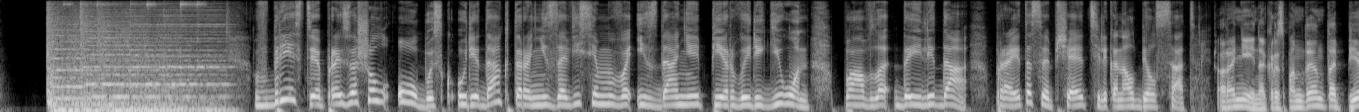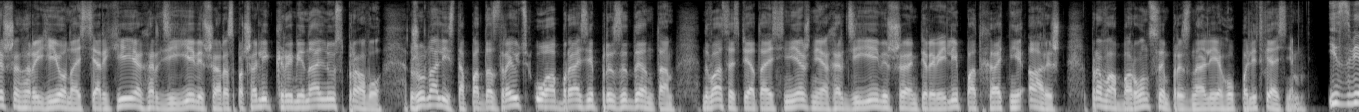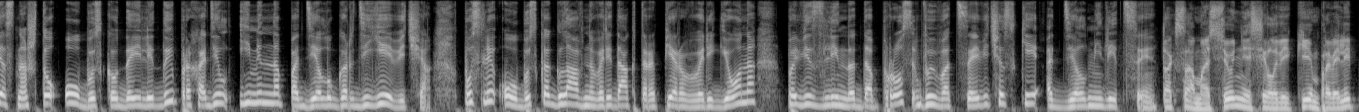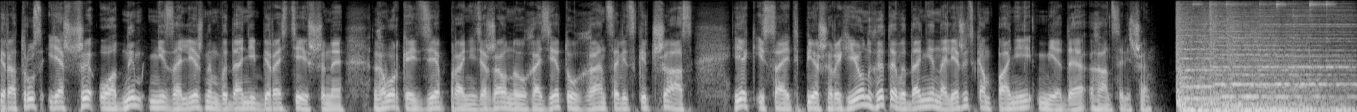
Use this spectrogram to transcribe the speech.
В Бресте произошел обыск у редактора независимого издания «Первый регион» Павла Дейлида. Про это сообщает телеканал «Белсад». Раней на корреспондента пешага региона Сергея Гордиевича распачалі крымінальную справу. Журналиста подозраюць у абразе прэзідэнта. 25 снежня Гордиевича перавялі под хатні арышт. Праваабаронцы прызналі яго палітвязнем. Известно, что обыск у Дейлиды проходил именно по делу Гордиевича. После обыска главного редактора Первого региона повезли на допрос в Ивацевичевский отдел милиции. Таксама сёння сілавікі правялі ператрус яшчэ ў адным незалежным выданні берасцейшчыны. Гаворка ідзе пра недзяржаўную газету ганцавіцкі час. Як і сайт першы рэгіён гэта выданне належыць кампаніі медыа Ганцавіча.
